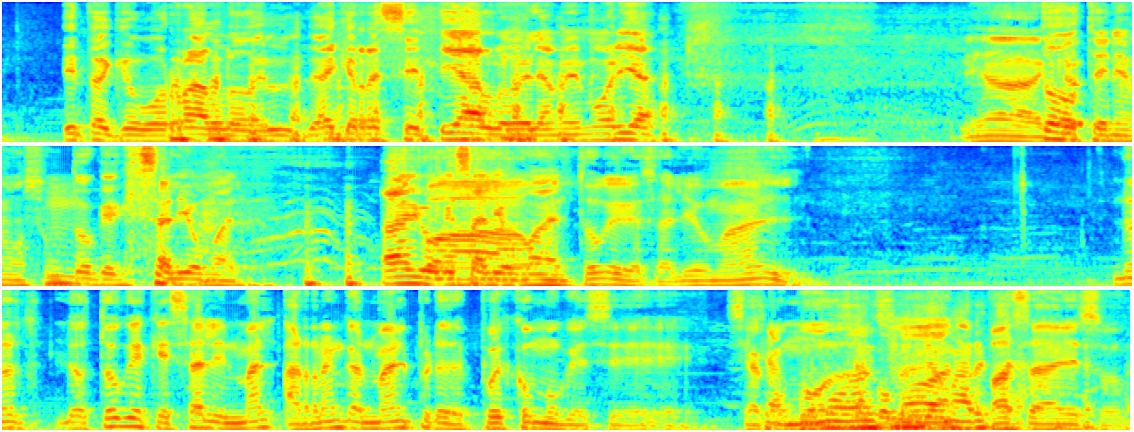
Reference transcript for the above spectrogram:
Esto hay que borrarlo, del- hay que resetearlo de la memoria. Mirá, Todos tenemos un toque que salió mal. Algo que salió Un mal. toque que salió mal. Los, los toques que salen mal arrancan mal, pero después como que se, se acomodan. acomodan sobre acomodan. Pasa eso.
